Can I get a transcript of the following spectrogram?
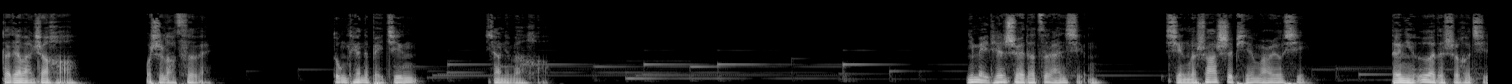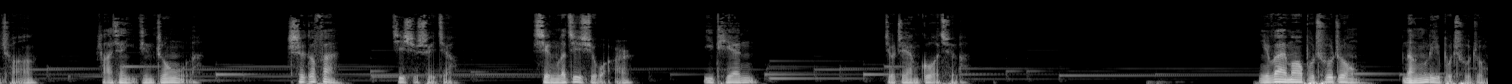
大家晚上好，我是老刺猬。冬天的北京，向你问好。你每天睡到自然醒，醒了刷视频玩游戏，等你饿的时候起床，发现已经中午了，吃个饭，继续睡觉，醒了继续玩，一天就这样过去了。你外貌不出众，能力不出众。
